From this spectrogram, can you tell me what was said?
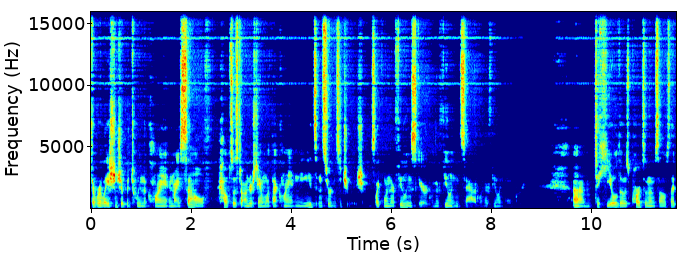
the relationship between the client and myself helps us to understand what that client needs in certain situations like when they're feeling scared when they're feeling sad when they're feeling angry um, to heal those parts of themselves that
